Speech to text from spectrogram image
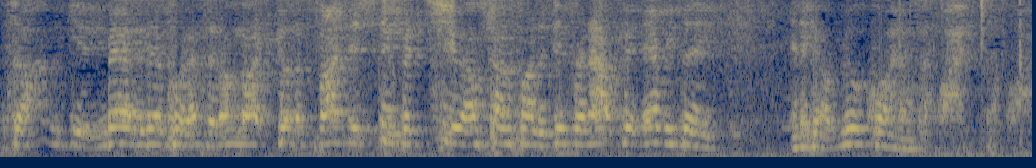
So I was getting mad at that point. I said, I'm not going to find this stupid shoe. I was trying to find a different outfit and everything. And it got real quiet. I was like, why is it so quiet?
